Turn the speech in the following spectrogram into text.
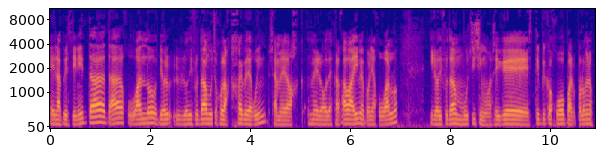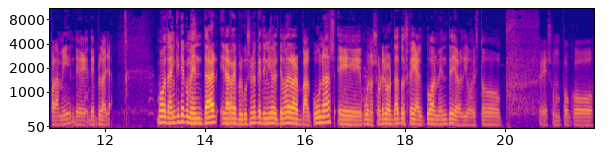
en la piscinita, tal, jugando. Yo lo disfrutaba mucho con las cajas de Win, o sea, me, lo descargaba ahí, me ponía a jugarlo y lo disfrutaba muchísimo. Así que es típico juego, por lo menos para mí, de, playa. Bueno, también quería comentar las repercusiones que ha tenido el tema de las vacunas, eh, bueno, sobre los datos que hay actualmente, ya os digo, esto es un poco...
